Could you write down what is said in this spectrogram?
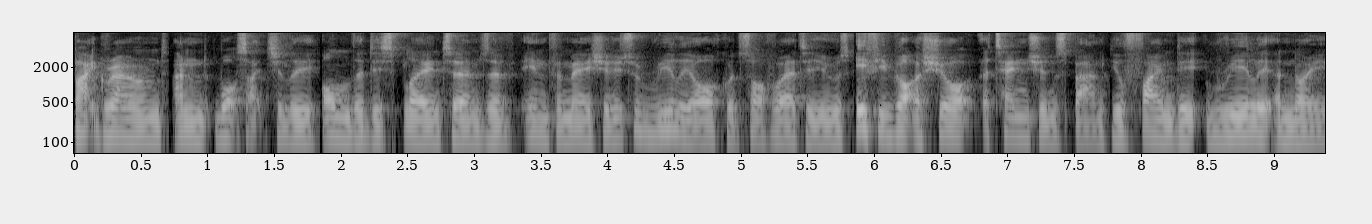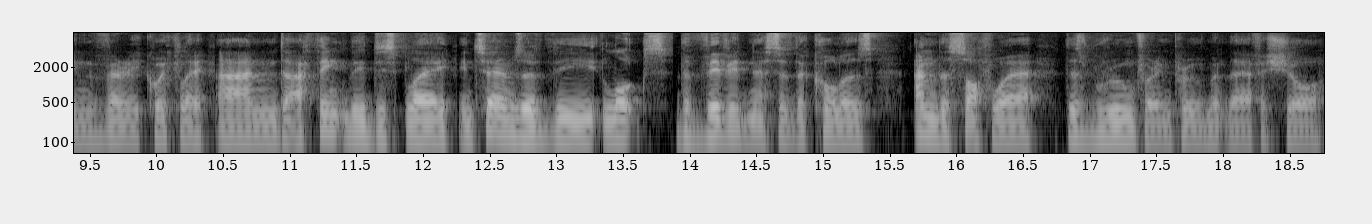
background and what's actually on the display in terms of information. It's a really awkward software to use. If you've got a short attention span, you'll find it really annoying very quickly. And I think the display in terms of the looks, the vividness of the colours and the software, there's room for improvement there for sure.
